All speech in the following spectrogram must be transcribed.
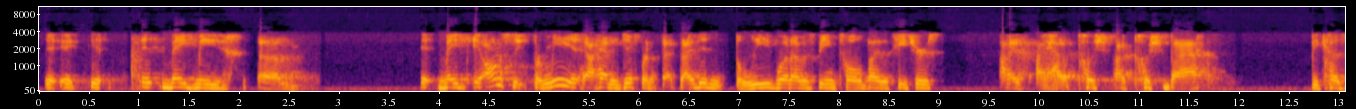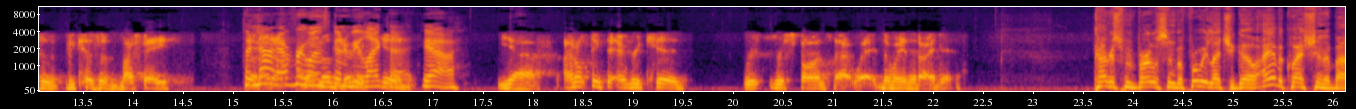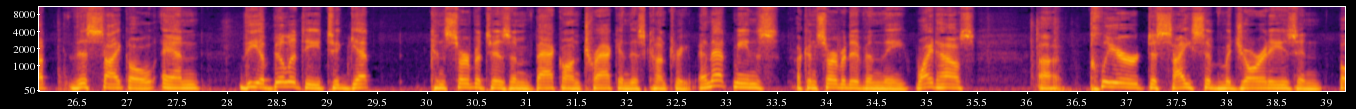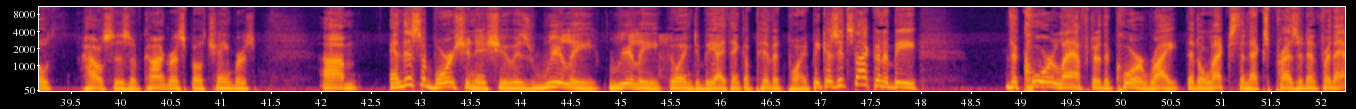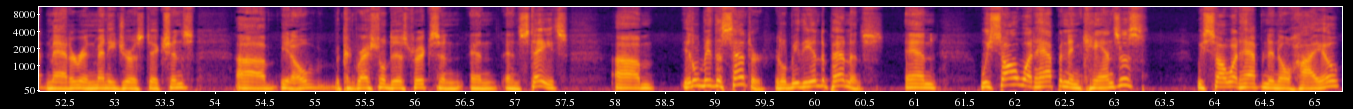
it it it, it made me. Um, it made it, honestly for me. I had a different effect. I didn't believe what I was being told by the teachers. I, I had a push. I pushed back because of because of my faith. But But not don't- I don't everyone's going to be like kid- that. Yeah. Yeah, I don't think that every kid re- responds that way, the way that I did. Congressman Burlison, before we let you go, I have a question about this cycle and the ability to get conservatism back on track in this country. And that means a conservative in the White House, uh, clear, decisive majorities in both houses of Congress, both chambers. Um, and this abortion issue is really, really going to be, I think, a pivot point because it's not going to be the core left or the core right that elects the next president, for that matter, in many jurisdictions, uh, you know, congressional districts and and and states. Um, it'll be the center. It'll be the independents. And we saw what happened in Kansas. We saw what happened in Ohio.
